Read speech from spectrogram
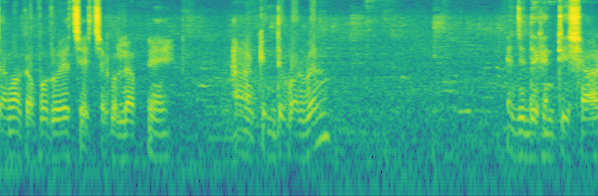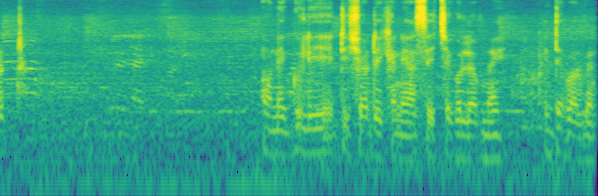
জামা কাপড় রয়েছে, ইচ্ছা করলে আপনি কিনতে পারবেন। এই যে দেখেন টি শার্ট অনেকগুলি টি শার্ট এখানে আছে, ইচ্ছা করলে আপনি কিনতে পারবেন।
